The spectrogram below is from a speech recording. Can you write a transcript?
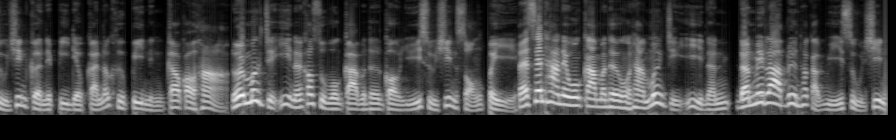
สู่ชินเกิดในปีเดียวกันก็คือปี 1995 โดยเมืองจืออี้นั้นเข้าสู่วงการบันเทิงก่อนหวีสู่ชิน2 ปี แต่เส้นทางในวงการบันเทิงของทางเมืองจืออี้นั้นดันไม่ราบรื่นเท่ากับหวีสู่ชิน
